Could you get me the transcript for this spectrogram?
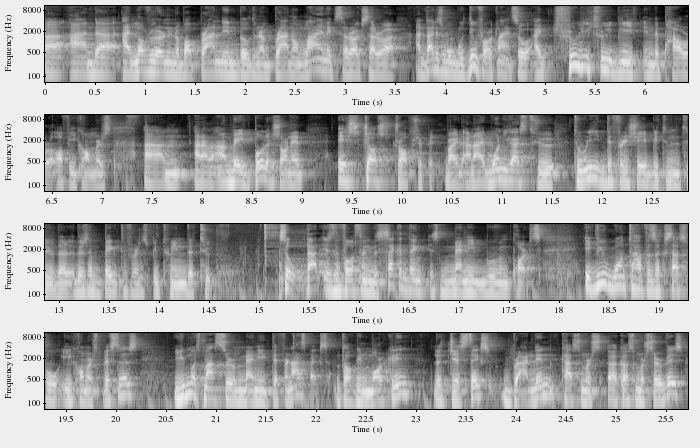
uh, and uh, i love learning about branding building a brand online etc etc and that is what we do for our clients so i truly truly believe in the power of e-commerce um, and I'm, I'm, very bullish on it it's just dropshipping right and i want you guys to to really differentiate between the two there, there's a big difference between the two so that is the first thing. The second thing is many moving parts. If you want to have a successful e-commerce business, you must master many different aspects. I'm talking marketing, logistics, branding, customer, uh, customer service,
